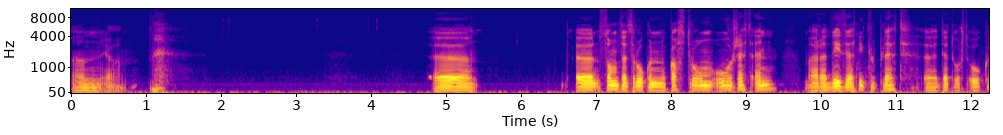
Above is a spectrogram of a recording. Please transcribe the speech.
En ja. uh, uh, soms is er ook een kaststroomoverzicht in, maar uh, deze is niet verplicht. dit wordt ook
